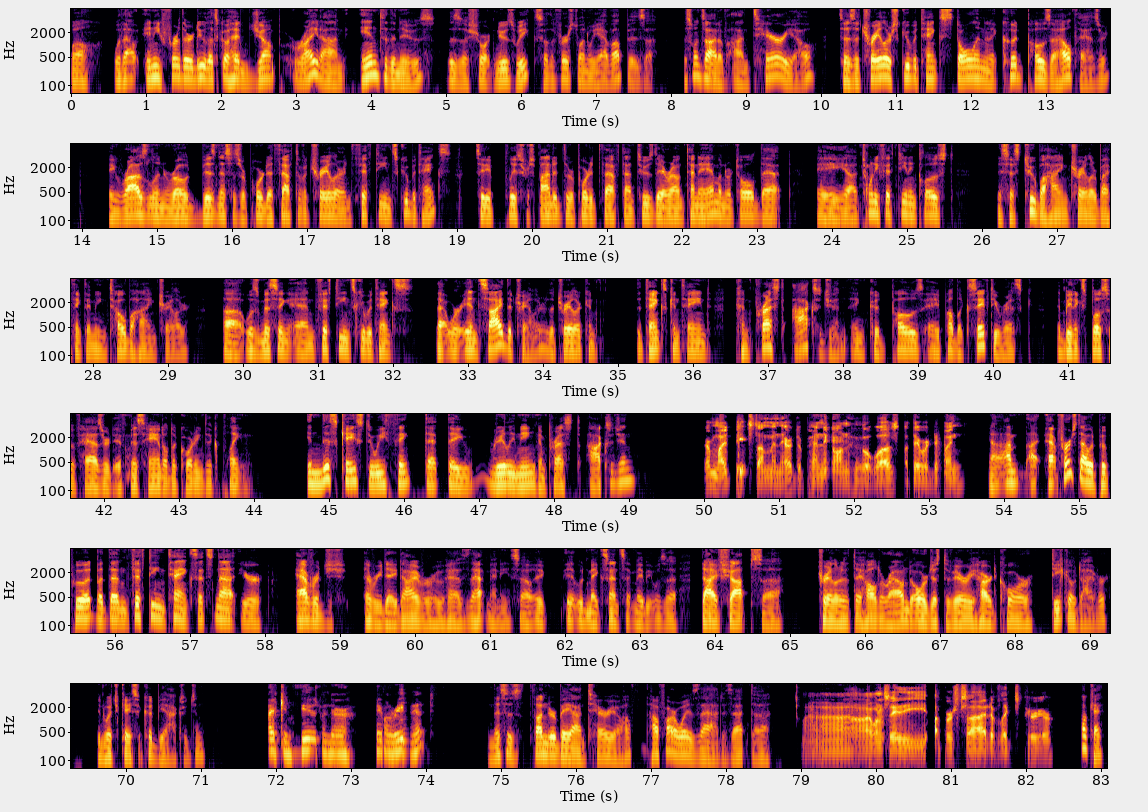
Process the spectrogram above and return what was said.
Well, without any further ado, let's go ahead and jump right on into the news. This is a short news week, so the first one we have up is uh, this one's out of Ontario. It says a trailer scuba tank stolen and it could pose a health hazard. A Roslyn Road business has reported a theft of a trailer and 15 scuba tanks. City police responded to the reported theft on Tuesday around 10 a.m. and were told that a uh, 2015 enclosed, this says two behind trailer, but I think they mean tow behind trailer, uh, was missing, and 15 scuba tanks that were inside the trailer. The trailer, con- the tanks contained compressed oxygen and could pose a public safety risk and be an explosive hazard if mishandled, according to the complainant. In this case, do we think that they really mean compressed oxygen? There might be some in there, depending on who it was, what they were doing. Yeah, I'm. I, at first, I would poo-poo it, but then 15 tanks—that's not your average everyday diver who has that many. So it it would make sense that maybe it was a dive shop's uh, trailer that they hauled around, or just a very hardcore deco diver. In which case, it could be oxygen. I'm confused when there are people reading it. And this is Thunder Bay, Ontario. How how far away is that? Is that? Uh... Uh, I want to say the upper side of Lake Superior. Okay.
